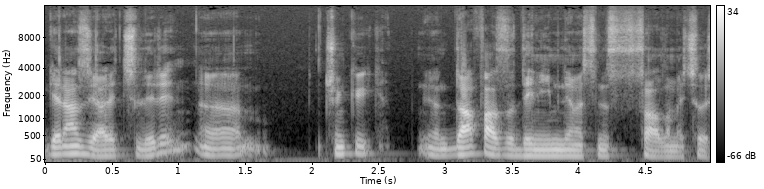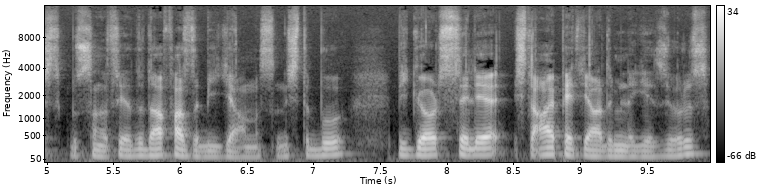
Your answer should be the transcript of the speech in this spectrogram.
gelen ziyaretçileri e, çünkü yani daha fazla deneyimlemesini sağlamaya çalıştık bu sanatı ya da daha fazla bilgi almasını. İşte bu bir görseli işte iPad yardımıyla geziyoruz.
